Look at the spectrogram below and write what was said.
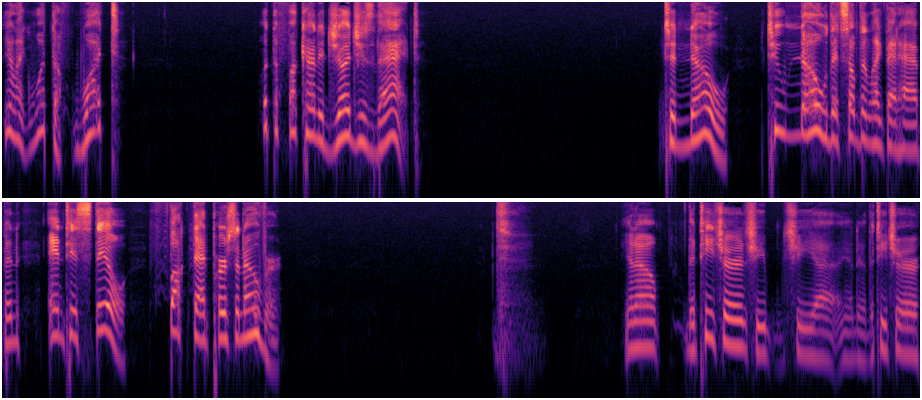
You're like, what the, what? What the fuck kind of judge is that? To know, to know that something like that happened and to still fuck that person over. You know, the teacher she she uh, you know the teacher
